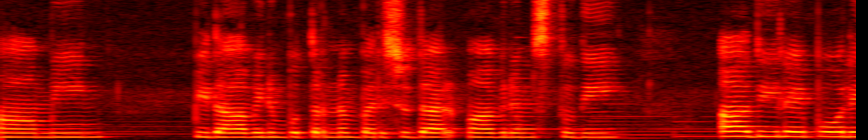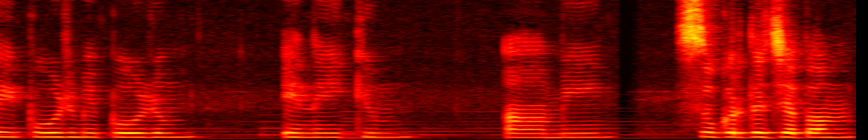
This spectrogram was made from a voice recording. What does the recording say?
ആമീൻ. പിതാവിനും പുത്രനും പരിശുദ്ധാത്മാവിനും സ്തുതി. ആദിയിലെ പോലെ ഇപ്പോഴും എപ്പോഴും എന്നേക്കും. ആമീൻ. സുഹൃത ജപം.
